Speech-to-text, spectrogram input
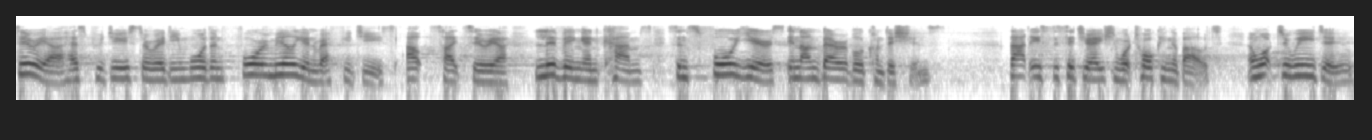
Syria has produced already more than 4 million refugees outside Syria living in camps since four years in unbearable conditions. That is the situation we're talking about. And what do we do?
